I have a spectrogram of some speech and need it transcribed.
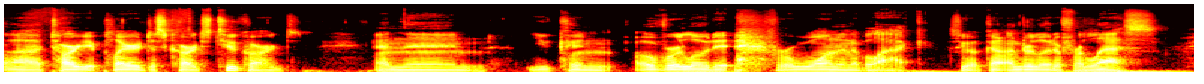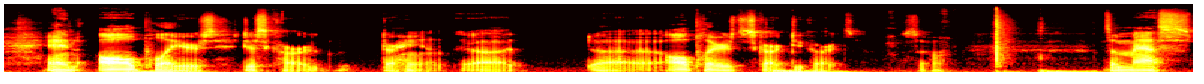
Uh, target player discards two cards, and then you can overload it for one and a black. So you can underload it for less, and all players discard their hand. Uh, uh, all players discard two cards. So it's a mass.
